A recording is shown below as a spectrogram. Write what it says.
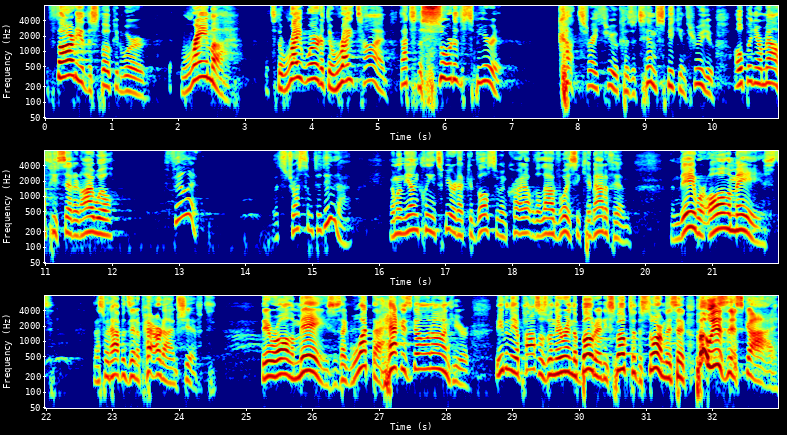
Authority of the spoken word. Rhema. It's the right word at the right time. That's the sword of the Spirit. Cuts right through because it's Him speaking through you. Open your mouth, He said, and I will fill it. Let's trust Him to do that. And when the unclean spirit had convulsed him and cried out with a loud voice, he came out of him. And they were all amazed. That's what happens in a paradigm shift. They were all amazed. It's like, what the heck is going on here? Even the apostles, when they were in the boat and he spoke to the storm, they said, Who is this guy?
